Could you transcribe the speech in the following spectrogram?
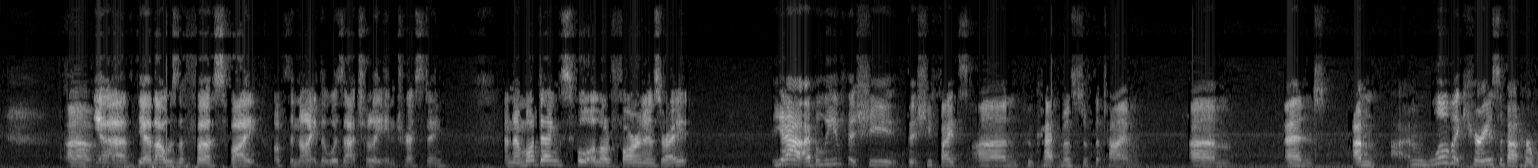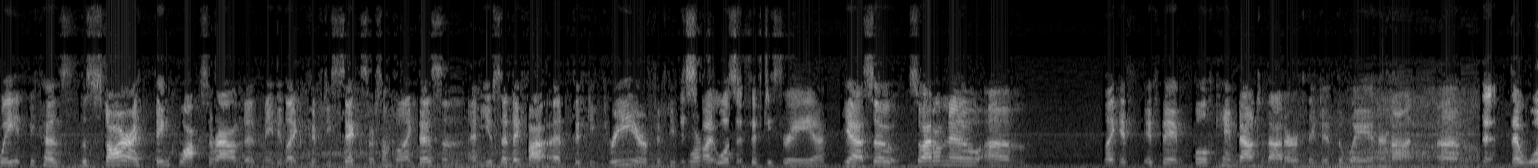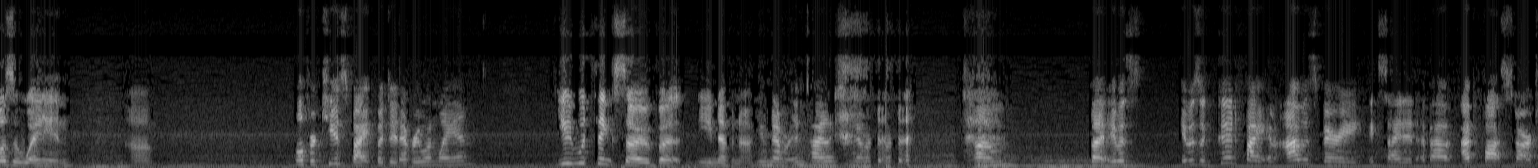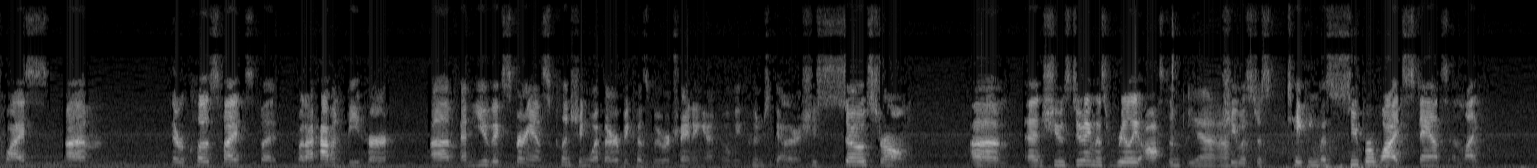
Um, Yeah, yeah, that was the first fight of the night that was actually interesting. And now Modang's fought a lot of foreigners, right? yeah, I believe that she that she fights on Phuket most of the time, um, and I'm I'm a little bit curious about her weight because the Star I think walks around at maybe like 56 or something like this, and and you said they fought at 53 or 54. This 54. fight was at 53, yeah. Yeah, so so I don't know, um, like if if they both came down to that or if they did the weigh in or not. Um, Th- There was a weigh-in. Um, well, for Q's fight, but did everyone weigh in? you would think so, but you never know. You never in Thailand. You never. um, but it was it was a good fight, and I was very excited about. I've fought Star twice. Um, they were close fights, but but I haven't beat her. Um, and you've experienced clinching with her because we were training at Omi Kun together. And she's so strong, um, and she was doing this really awesome. yeah. She was just taking this super wide stance and like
